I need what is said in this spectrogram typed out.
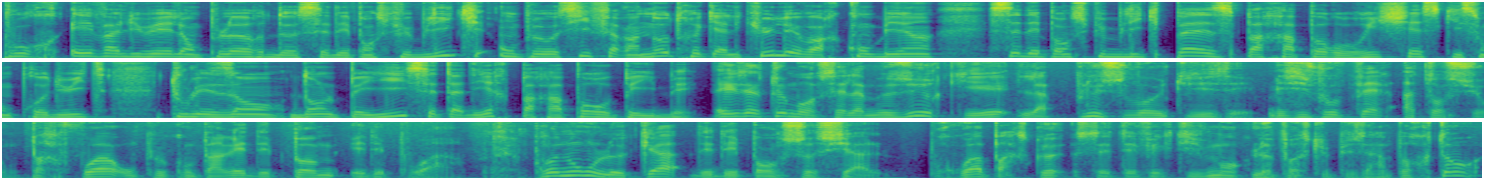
Pour évaluer l'ampleur de ces dépenses publiques, on peut aussi faire un autre calcul et voir combien ces dépenses publiques pèsent par rapport aux richesses qui sont produites tous les ans dans le pays, c'est-à-dire par rapport au PIB. Exactement, c'est la mesure qui est la plus souvent utilisée. Mais il faut faire attention. Parfois, on peut comparer des pommes et des poires. Prenons le cas des dépenses sociales. Pourquoi? Parce que c'est effectivement le poste le plus important,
